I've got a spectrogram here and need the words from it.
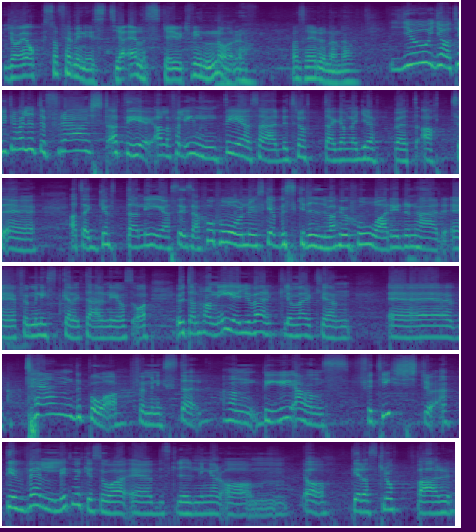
Jag är också feminist, jag älskar ju kvinnor. Vad säger du, Nanda? Jo, jag tyckte det var lite fräscht att det i alla fall inte är så här det trötta gamla greppet att, eh, att så här, götta ner sig. Så här, Hoho, nu ska jag beskriva hur hårig den här eh, feministkaraktären är och så. Utan han är ju verkligen, verkligen eh, tänd på feminister. Han, det är hans fetisch, tror jag. Det är väldigt mycket så eh, beskrivningar om ja, deras kroppar,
